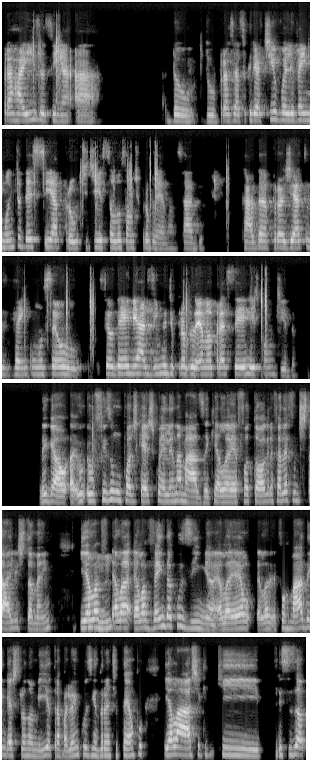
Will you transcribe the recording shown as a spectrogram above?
para raiz assim a, a, do, do processo criativo, ele vem muito desse approach de solução de problema, sabe? Cada projeto vem com o seu seu DNAzinho de problema para ser respondido. Legal. Eu, eu, fiz um podcast com a Helena Maza, que ela é fotógrafa, ela é food stylist também. E ela, uhum. ela, ela vem da cozinha, ela é, ela é formada em gastronomia, trabalhou em cozinha durante o tempo, e ela acha que, que precisa,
